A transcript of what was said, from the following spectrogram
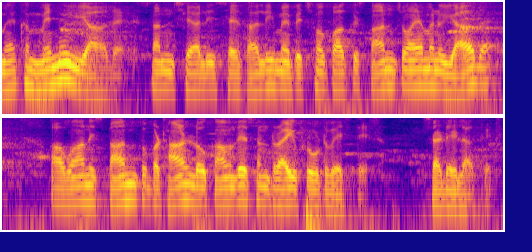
ਮੈਂ ਕਿ ਮੈਨੂੰ ਯਾਦ ਹੈ, ਸਨ 46 47 ਮੈਂ ਪਿੱਛੋਂ ਪਾਕਿਸਤਾਨ ਚੋਂ ਆਇਆ। ਮੈਨੂੰ ਯਾਦ ਹੈ, ਅਫਗਾਨਿਸਤਾਨ ਤੋਂ ਪਠਾਨ ਲੋਕ ਆਉਂਦੇ ਸਨ, ਡਰਾਈ ਫਰੂਟ ਵੇਚਦੇ ਸਨ ਸਾਡੇ ਇਲਾਕੇ 'ਚ।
